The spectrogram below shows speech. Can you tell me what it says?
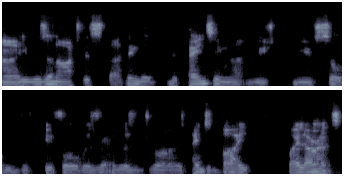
Uh, he was an artist. I think the, the painting that you, you saw before was, was, was painted by, by Lawrence.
